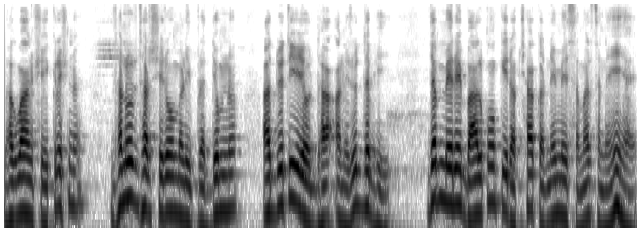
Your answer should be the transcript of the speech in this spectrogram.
भगवान श्री कृष्ण धनुर्धर शिरोमणि प्रद्युम्न, अद्वितीय योद्धा अनिरुद्ध भी, जब मेरे बालकों की रक्षा करने में समर्थ नहीं है,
